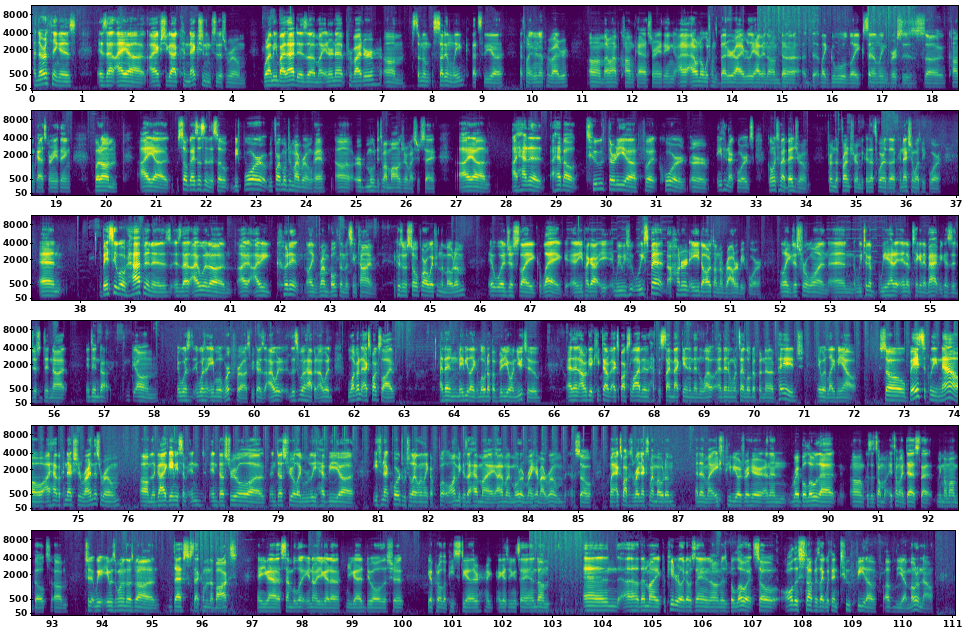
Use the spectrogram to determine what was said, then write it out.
another thing is, is that I uh, I actually got a connection into this room. What I mean by that is uh, my internet provider, um, Sudden Suddenlink. That's the uh, that's my internet provider. Um, I don't have Comcast or anything. I, I don't know which one's better. I really haven't um, done a, a, like Googled like Suddenlink versus uh, Comcast or anything. But um, I uh, so guys, listen to this. So before before I moved to my room, okay, uh, or moved into my mom's room, I should say, I uh, I had a I had about two 30 uh, foot cord or Ethernet cords going to my bedroom from the front room because that's where the connection was before, and basically what would happen is is that I would uh I I couldn't like run both of them at the same time because it was so far away from the modem it would just like lag. And if I got, we we spent 180 dollars on the router before, like just for one, and we took a, we had to end up taking it back because it just did not, it did not, um, it was it wasn't able to work for us because I would, this would happen. I would log on to Xbox Live, and then maybe like load up a video on YouTube. And then I would get kicked out of Xbox Live, and then have to sign back in, and then and then once I load up another page, it would lag me out. So basically now I have a connection right in this room um, the guy gave me some in industrial, uh, industrial like really heavy uh, Ethernet cords, which are like only like a foot long because I have my I have my modem right here in my room. So my Xbox is right next to my modem, and then my HDPVR is right here, and then right below that, um, because it's on my it's on my desk that me and my mom built. Um, we it was one of those uh, desks that come in the box, and you gotta assemble it. You know, you gotta you gotta do all this shit. You gotta put all the pieces together. I, I guess you can say, and um, and uh, then my computer, like I was saying, um, is below it. So all this stuff is like within two feet of of the uh, modem now,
